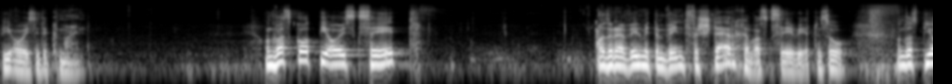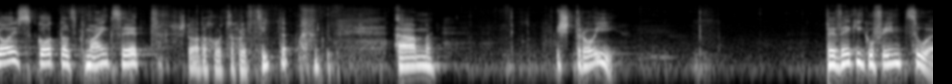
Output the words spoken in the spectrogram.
bei uns in der Gemeinde. Und was Gott bei uns sieht, oder er will mit dem Wind verstärken, was gesehen wird. So. Und was bei uns Gott als Gemeinde sieht, steht da kurz auf die Seite, ähm, ist Treue. Bewegung auf ihn zu.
